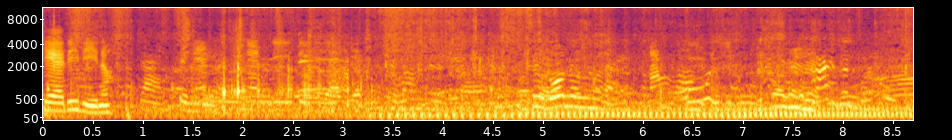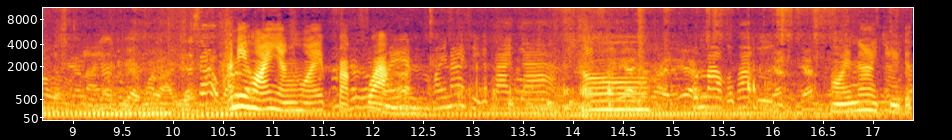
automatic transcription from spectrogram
แกดีดีๆเนาะจานเต็มดีแน่นดีเต็มดีครับซื้อโลนึงมือน่ะน้ำโอ้ยอันนี้หอยหยังหอยปักกว้างหอยหน้าขี่กระต่ายจ้าอ๋อคนลาวกับภาคอื่นหอยหน้าขี่กระ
